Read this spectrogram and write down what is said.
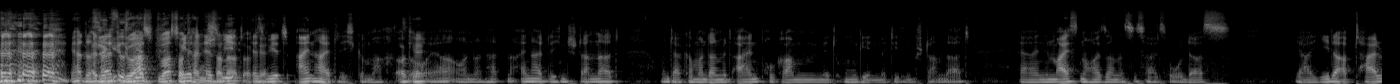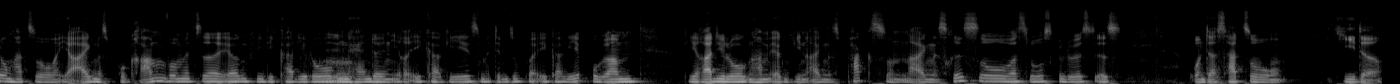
ja, das also heißt, du, wird, hast, du hast doch keinen es Standard. Wird, okay. Es wird einheitlich gemacht. Okay. So, ja, und man hat einen einheitlichen Standard und da kann man dann mit allen Programmen mit umgehen mit diesem Standard. Äh, in den meisten Häusern ist es halt so, dass ja, jede Abteilung hat so ihr eigenes Programm, womit sie irgendwie die Kardiologen mhm. handeln ihre EKGs mit dem super EKG-Programm. Die Radiologen haben irgendwie ein eigenes Pax und ein eigenes Riss, so was losgelöst ist. Und das hat so jede,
